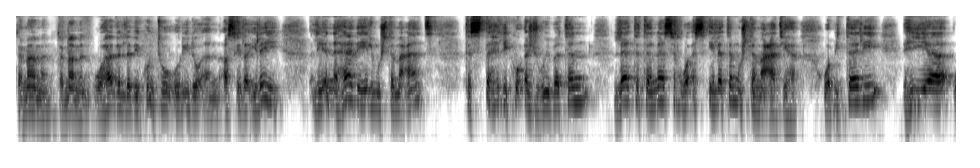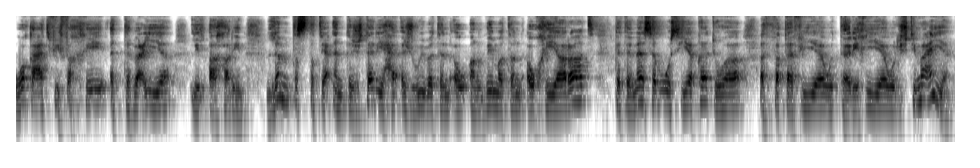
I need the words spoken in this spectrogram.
تماما تماما. وهذا الذي كنت أريد أن أصل إليه لأن هذه المجتمعات تستهلك أجوبة لا تتناسب وأسئلة مجتمعاتها وبالتالي هي وقعت في فخ التبعية للآخرين. لم تستطع أن تجترح أجوبة أو أنظمة أو خيارات تتناسب وسياقاتها الثقافية والتاريخية والاجتماعية.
